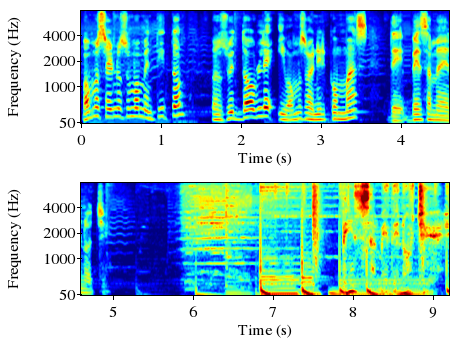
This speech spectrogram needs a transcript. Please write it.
Vamos a irnos un momentito con Suite Doble y vamos a venir con más de Bésame de Noche. Bésame de Noche.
